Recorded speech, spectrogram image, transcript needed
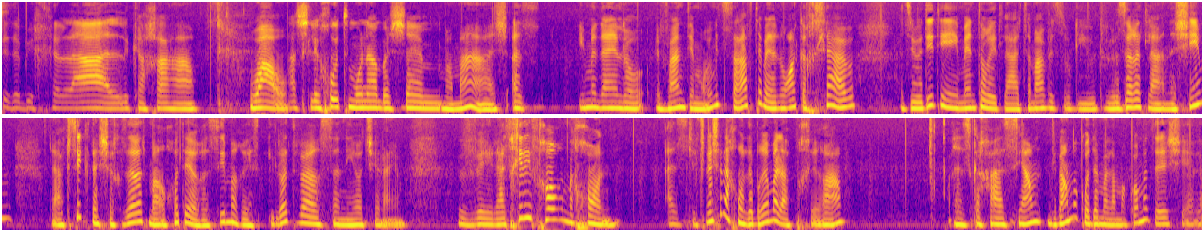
שזה בכלל ככה, וואו, השליחות טמונה בשם. ממש. אז אם עדיין לא הבנתם, או אם הצטרפתם אלינו רק עכשיו, אז יהודית היא מנטורית להעצמה וזוגיות, ועוזרת לאנשים להפסיק לשחזר את מערכות היחסים הרעילות וההרסניות שלהם, ולהתחיל לבחור נכון. אז לפני שאנחנו מדברים על הבחירה, אז ככה סיימת, דיברנו קודם על המקום הזה של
